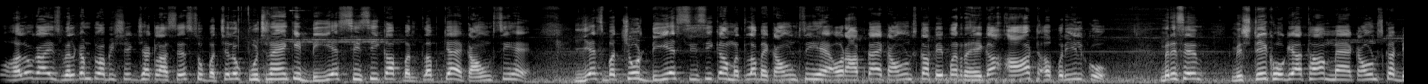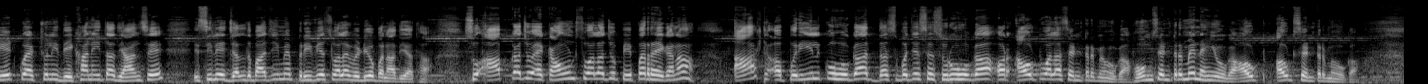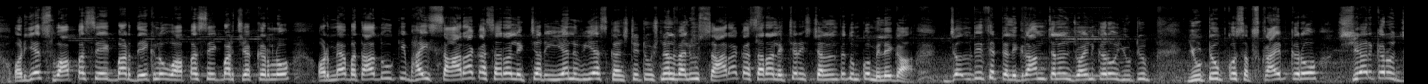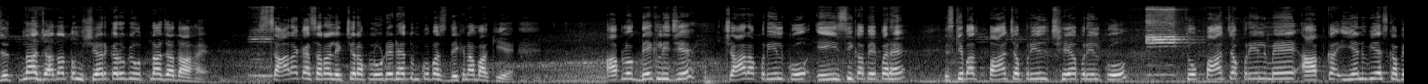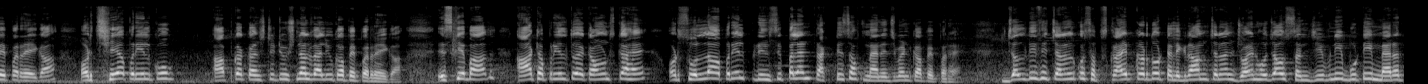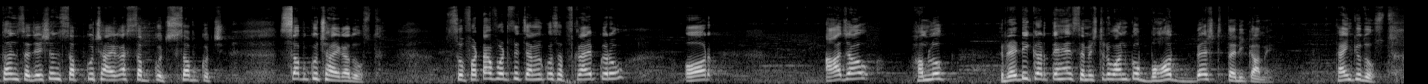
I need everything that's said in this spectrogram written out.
तो hello guys welcome to Abhishek Jha classes तो बच्चे लोग पूछ रहे हैं कि डीएससीसी का मतलब क्या अकाउंट्सी है? यस yes, बच्चों डीएससीसी का मतलब अकाउंट्सी है और आपका अकाउंट्स का पेपर रहेगा 8 अप्रैल को। मेरे से मिस्टेक हो गया था मैं अकाउंट्स का डेट को एक्चुअली देखा नहीं था ध्यान से इसीलिए जल्दबाजी में प्रीवियस वाला वीडियो बना दिया था। सो so, आपका जो अकाउंट्स वाला जो पेपर रहेगा ना 8 अप्रैल को होगा 10 बजे से शुरू होगा और आउट वाला सेंटर में होगा। होम सेंटर में नहीं होगा आउट आउट सेंटर में होगा। और यस वापस से एक बार देख लो, वापस से एक बार चेक कर लो। और मैं बता दूँ कि भाई, सारा का सारा lecture E N V S constitutional value सारा का सारा लेक्चर इस चैनल पे तुमको मिलेगा। जल्दी से टेलीग्राम चैनल ज्वाइन करो यूट्यूब यूट्यूब को सब्सक्राइब करो शेयर करो, जितना ज़्यादा तुम शेयर करोगे, उतना ज़्यादा है। सारा का सारा लेक्चर अपलोडेड है, तुमको बस देखना बाकी है। आप लोग देख लीजिए, चार अप्रैल को ए e का पेपर है, इसके बाद पाँच अप्रैल छः अप्रैल को। तो पाँच अप्रैल में आपका ई e का पेपर रहेगा, और छः अप्रैल को आपका कॉन्स्टिट्यूशनल वैल्यू का पेपर रहेगा। इसके बाद 8 अप्रैल तो अकाउंट्स का है और 16 अप्रैल principle and practice of management का पेपर है। जल्दी से चैनल को सब्सक्राइब कर दो टेलीग्राम चैनल ज्वाइन हो जाओ, संजीवनी बूटी मैराथन सजेशन सब कुछ आएगा, सब कुछ सब कुछ सब कुछ आएगा दोस्त। सो फटाफट से चैनल को सब्सक्राइब करो और आ जाओ। हम लोग रेडी करते हैं सेमेस्टर वन को बहुत बेस्ट तरीका में। थैंक यू दोस्त।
